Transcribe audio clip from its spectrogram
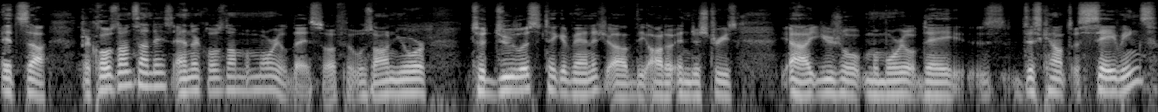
It's uh, they're closed on Sundays and they're closed on Memorial Day. So if it was on your to-do list, take advantage of the auto industry's uh, usual Memorial Day discount savings.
